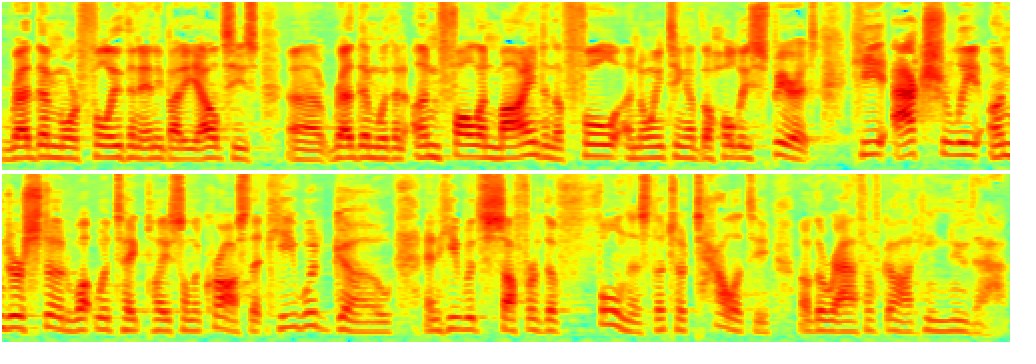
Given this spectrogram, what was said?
read them more fully than anybody else. He's uh, read them with an unfallen mind and the full anointing of the Holy Spirit. He actually understood what would take place on the cross, that he would go and he would suffer the fullness, the totality of the wrath of God. He knew that.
